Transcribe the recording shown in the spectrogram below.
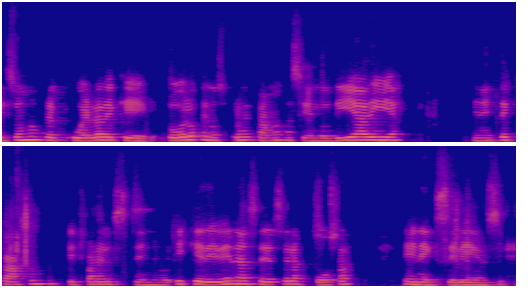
Eso nos recuerda de que todo lo que nosotros estamos haciendo día a día en este caso es para el Señor y que deben hacerse las cosas en excelencia.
